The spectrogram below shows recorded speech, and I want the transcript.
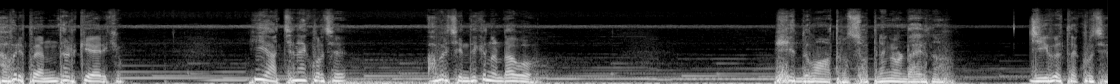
അവരിപ്പോൾ എന്തെടുക്കുകയായിരിക്കും? ഈ അച്ഛനെക്കുറിച്ച് അവർ ചിന്തിക്കുന്നുണ്ടാവോ? എന്തുമാത്രം സ്വപ്നങ്ങളുണ്ടായിരുന്നു ജീവിതത്തെക്കുറിച്ച്?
